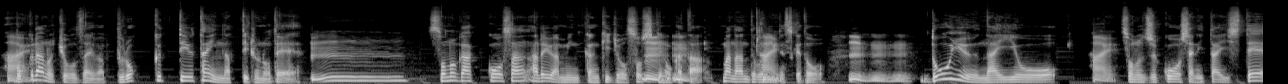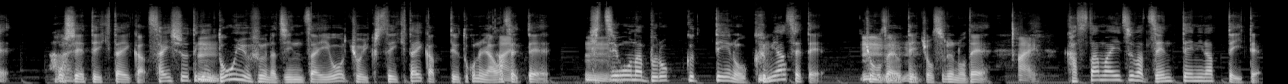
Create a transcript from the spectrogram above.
はい、僕らの教材はブロックっていう単位になっているので。その学校さん、あるいは民間企業組織の方、うんまあ何でもいいんですけど、うんうんうん。どういう内容をはい。その受講者に対してはい教えていきたいか、最終的にどういうふうな人材を教育していきたいかっていうところに合わせて、必要なブロックっていうのを組み合わせて教材を提供するので、はい。カスタマイズは前提になっていて、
